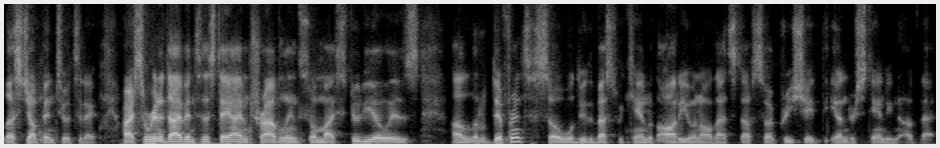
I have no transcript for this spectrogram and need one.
Let's jump into it today. All right, so we're going to dive into this day. I'm traveling, so my studio is a little different. So we'll do the best we can with audio and all that stuff. So I appreciate the understanding of that.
